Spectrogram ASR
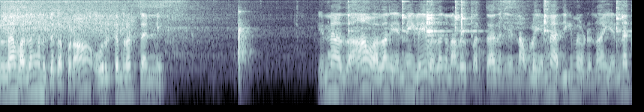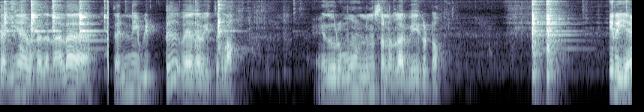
எல்லாம் வதங்கினதுக்கப்புறம் ஒரு டம்ளர் தண்ணி. என்ன தான் வதங்க எண்ணெயிலே வதங்கினாலும் அது பத்தாதுங்க. எண்ணெய் அவ்வளோ எண்ணெய் அதிகமாக விடணும். எண்ணெய் கம்மியாக விடுறதுனால தண்ணி விட்டு வேக வைத்துக்கலாம். இது ஒரு மூணு நிமிஷம் நல்லா வேகட்டும். கீரையை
